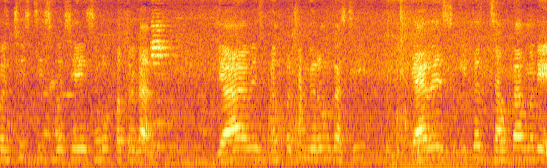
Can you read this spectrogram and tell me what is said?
पंचवीस तीस वर्षे हे सर्व पत्रकार ज्यावेळेस गणपती मिरवणूक असती त्यावेळेस इतर चौकामध्ये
